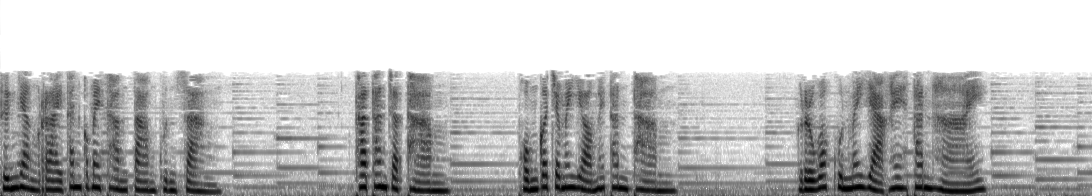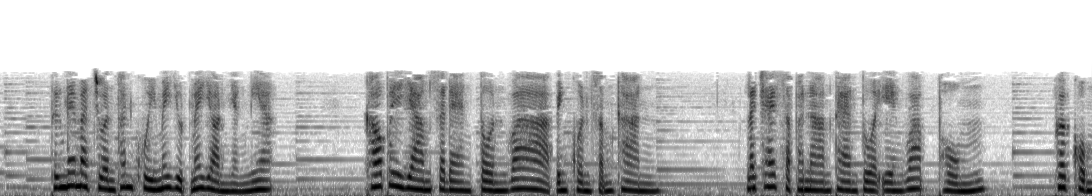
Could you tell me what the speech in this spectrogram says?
ถึงอย่างไรท่านก็ไม่ทำตามคุณสั่ง ถ้าท่านจะทำผมก็จะไม่ยอมให้ท่านทำหรือว่าคุณไม่อยากให้ท่านหาย ถึงได้มาชวนท่านคุยไม่หยุดไม่หย่อนอย่างเนี้ยเขาพยายามแสดงตนว่าเป็นคนสำคัญ และใช้สรรพนามแทนตัวเองว่าผม เพื่อข่ม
